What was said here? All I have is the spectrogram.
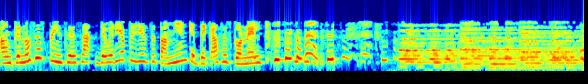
Aunque no seas princesa, debería pedirte también que te cases con él.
